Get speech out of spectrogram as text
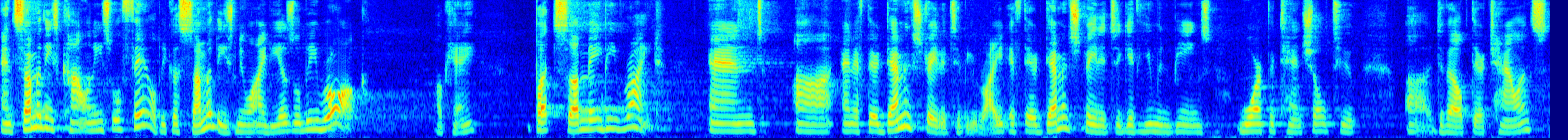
and some of these colonies will fail because some of these new ideas will be wrong. Okay? But some may be right. And, uh, and if they're demonstrated to be right, if they're demonstrated to give human beings more potential to uh, develop their talents,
